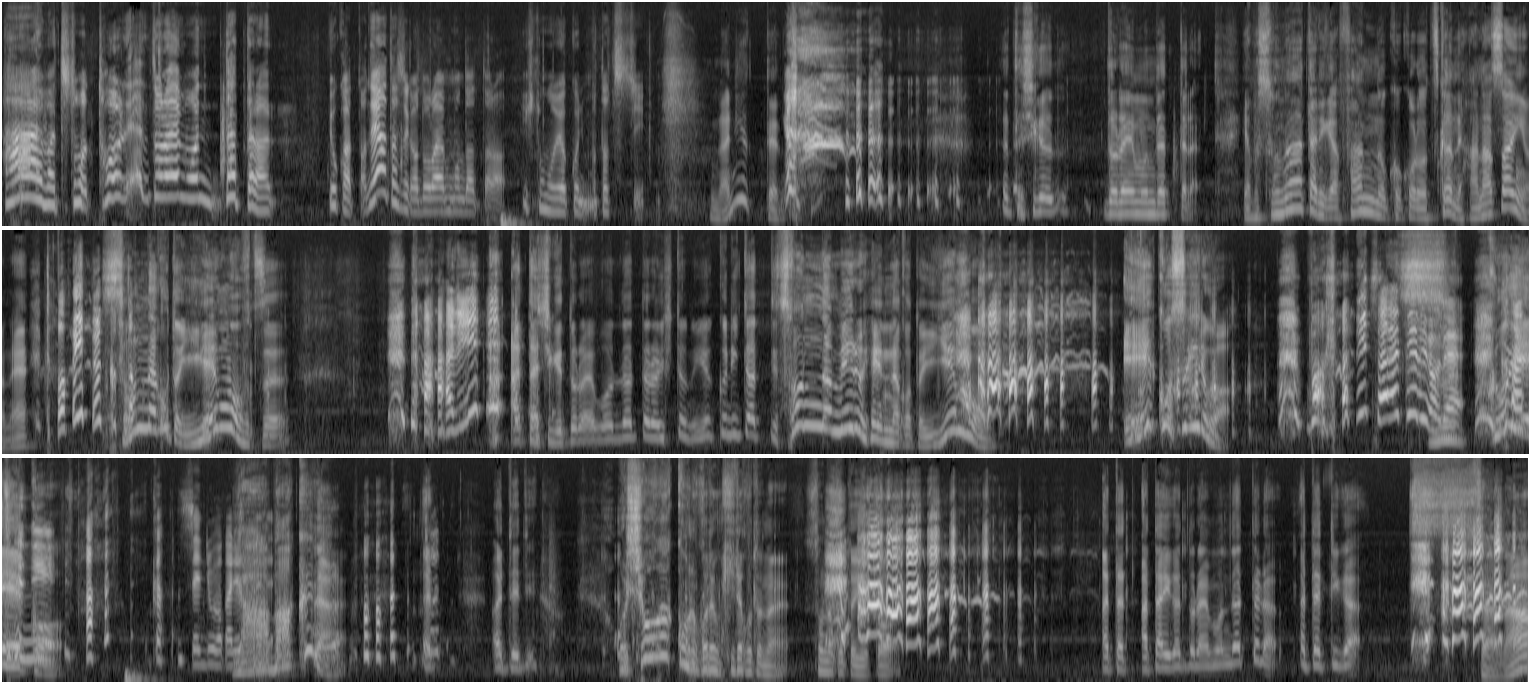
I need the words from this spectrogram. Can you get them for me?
の？はいまあちょっととりあえずドラえもんだったらよかったね。私がドラえもんだったら人の役にも立つし。何言ってんの？私がドラえもんだったらやっぱそのあたりがファンの心を掴んで離さんよね。どういうこと？そんなこと言えんもん普通。何？あ私がドラえもんだったら人の役に立ってそんなメルヘンなこと言えんもん。ええ子すぎるわ。バカにされてるよね。すっごいええ子完全にバカにやばくない？あで俺小学校の子でも聞いたことない？そんなこと言うとあたあたいがドラえもんだったらあたってが。そうやな。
